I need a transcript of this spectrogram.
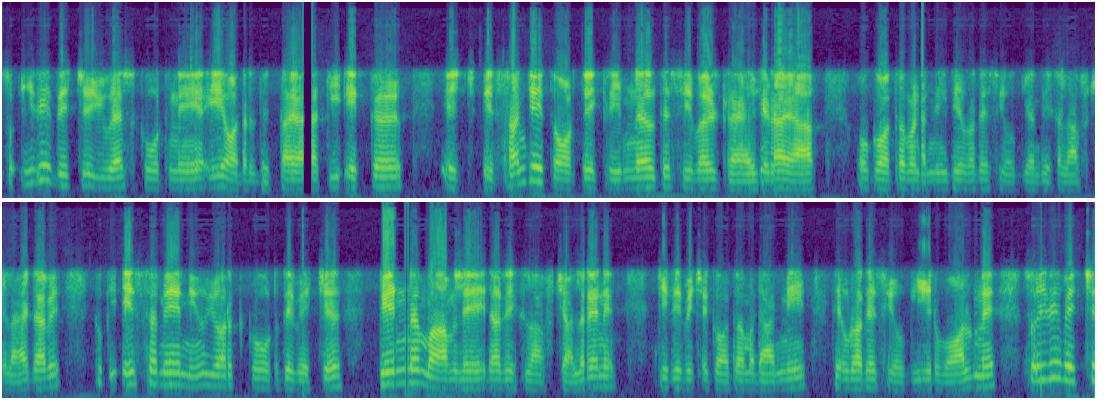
ਸੋ ਇਹਦੇ ਵਿੱਚ ਯੂਐਸ ਕੋਰਟ ਨੇ ਇਹ ਆਰਡਰ ਦਿੱਤਾ ਆ ਕਿ ਇੱਕ ਇਹ ਸਾਂਝੇ ਤੌਰ ਤੇ ਕ੍ਰਿਮੀਨਲ ਤੇ ਸਿਵਲ ਟ੍ਰਾਇਲ ਜਿਹੜਾ ਆ, ਉਹ ਗੌਤਮ, ਅਡਾਨੀ ਦੇ ਉਹਨਾਂ ਦੇ ਸਹਿਯੋਗੀਆਂ ਦੇ ਖਿਲਾਫ ਚਲਾਇਆ ਜਾਵੇ। ਕਿਉਂਕਿ ਇਸ ਸਮੇਂ ਨਿਊਯਾਰਕ ਕੋਰਟ ਦੇ ਵਿੱਚ ਤਿੰਨ ਮਾਮਲੇ ਇਹਨਾਂ ਦੇ ਖਿਲਾਫ ਚੱਲ ਰਹੇ ਨੇ, ਜਿਹਦੇ ਵਿੱਚ ਗੌਤਮ ਅਡਾਨੀ ਤੇ ਉਹਨਾਂ ਦੇ ਸਹਿਯੋਗੀ ਇਨਵੋਲਵ ਨੇ। ਸੋ ਇਹਦੇ ਵਿੱਚ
